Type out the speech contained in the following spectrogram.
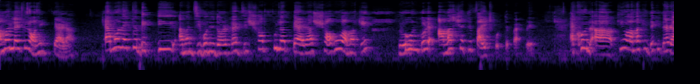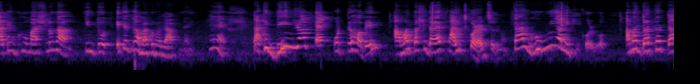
আমার লাইফের অনেক প্যারা। এমন একটা ব্যক্তি আমার জীবনে দরকার যে সবগুলা প্যারা সহ আমাকে গ্রহণ করে আমার সাথে ফাইট করতে পারবে। এখন কেউ আমাকে দেখে তার রাতের ঘুম আসলো না, কিন্তু এটা তো আমার কোনো লাভ নাই। হ্যাঁ তাকে দিন রাত এক করতে হবে, আমার পাশে দাঁড়ায় ফাইট করার জন্য। তার ঘুম নিয়ে আমি কি করব? আমার দরকার তা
